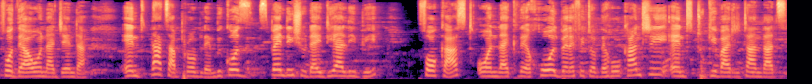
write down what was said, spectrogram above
for their own agenda. And that's a problem because spending should ideally be focused on like the whole benefit of the whole country and to give a return that's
